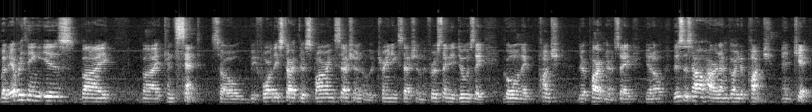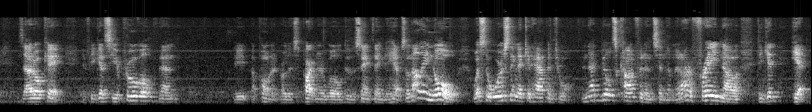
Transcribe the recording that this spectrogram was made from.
but everything is by, by consent. So before they start their sparring session or their training session, the first thing they do is they go and they punch their partner and say, you know, this is how hard I'm going to punch and kick. Is that okay? If he gets the approval, then the opponent or this partner will do the same thing to him. So now they know what's the worst thing that could happen to them. And that builds confidence in them. They're not afraid now to get hit.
